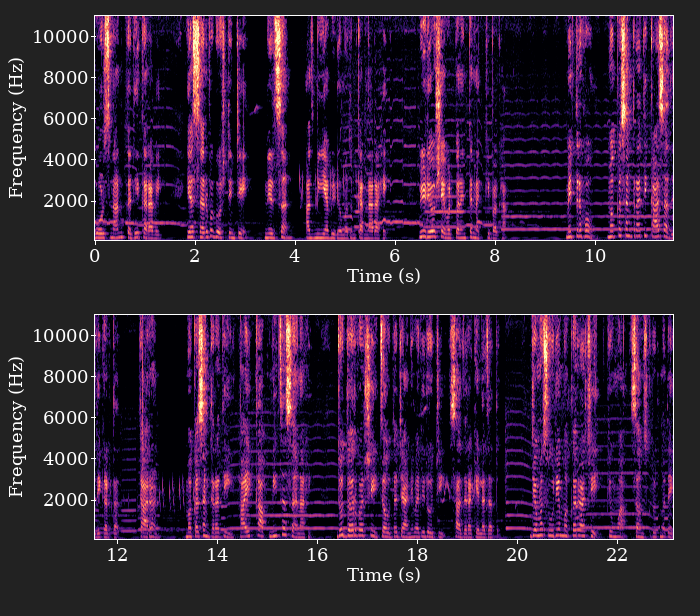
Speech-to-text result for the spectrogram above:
बोर स्नान कधी करावे? या सर्व गोष्टींचे निरसन आज मी या व्हिडिओमधून करणार आहे. व्हिडिओ शेवटपर्यंत नक्की बघा. मित्र हो मकर संक्रांती का साजरी करतात? कारण मकर संक्रांती हा एक कापणीचा सण आहे जो दरवर्षी चौदा जानेवारी रोजी साजरा केला जातो. जेव्हा सूर्य मकर राशीत किंवा संस्कृतमध्ये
